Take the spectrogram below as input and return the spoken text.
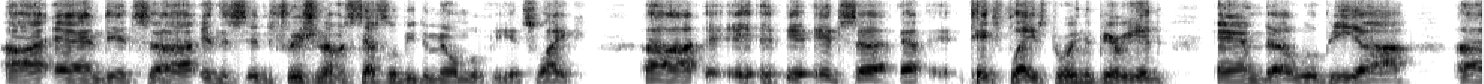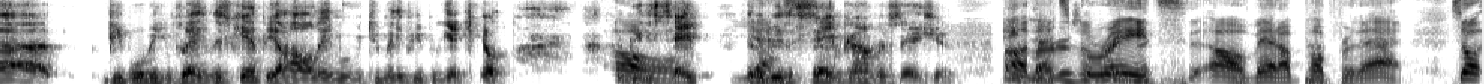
uh, and it's uh, in this in the tradition of a Cecil B. DeMille movie. It's like uh, it, it, it's uh, uh, it takes place during the period, and uh, will be uh, uh, people will be complaining this can't be a holiday movie. Too many people get killed. It'll be the Oh, same. It'll be the same conversation. Oh, Eight that's murders over eight great. Oh man, I'm pumped for that. So,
